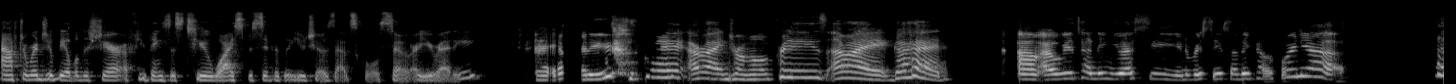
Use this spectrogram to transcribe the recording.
afterwards, you'll be able to share a few things as to why specifically you chose that school. So are you ready? I am ready. okay. All right. Drum roll, please. All right. Go ahead. Um, I will be attending USC, University of Southern California.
